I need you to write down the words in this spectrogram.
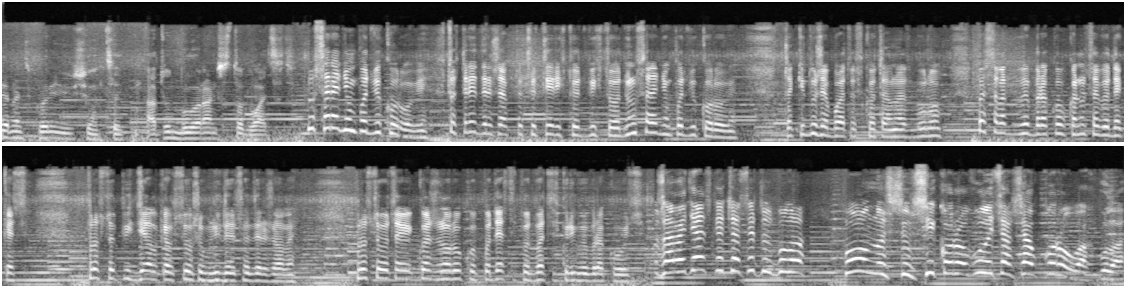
14 корів і все. Це, а тут було раніше 120. Ну, в середньому по дві корові. Хто три держав, хто чотири, хто дві, хто один. Ну, в середньому по дві корові. Так і дуже багато скота в нас було. Писала вибраковка, ну це буде якась просто підділка всього, щоб люди не держали. Просто оце кожного року по 10-20 по 20 корів вибраковують. За радянські часи тут було повністю всі коров, вулиця вся в коровах була.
